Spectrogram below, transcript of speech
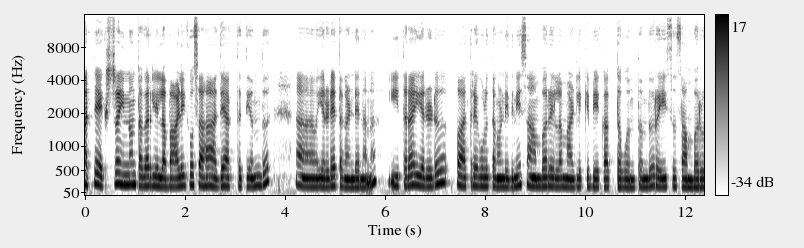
ಮತ್ತು ಎಕ್ಸ್ಟ್ರಾ ಇನ್ನೊಂದು ತಗರ್ಲಿಲ್ಲ. ಬಾಳಿಗೂ ಸಹ ಅದೇ ಆಗ್ತೈತಿ ಅಂದು ಎರಡೇ ತಗೊಂಡೆ ನಾನು. ಈ ಥರ ಎರಡು ಪಾತ್ರೆಗಳು ತಗೊಂಡಿದ್ದೀನಿ. ಸಾಂಬಾರು ಎಲ್ಲ ಮಾಡಲಿಕ್ಕೆ ಬೇಕಾಗ್ತವೆ ಅಂತಂದು, ರೈಸು, ಸಾಂಬಾರು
